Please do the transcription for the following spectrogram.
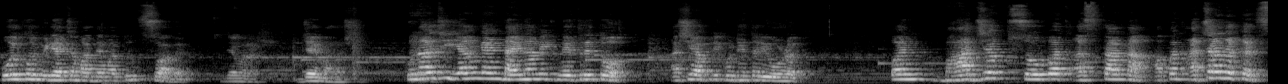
पोलकोल मीडियाच्या माध्यमातून स्वागत. जय महाराष्ट्र. जय महाराष्ट्र. कुणालजी यंग अँड डायनामिक नेतृत्व अशी आपली कुठेतरी ओळख. पण भाजप सोबत असताना आपण अचानकच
